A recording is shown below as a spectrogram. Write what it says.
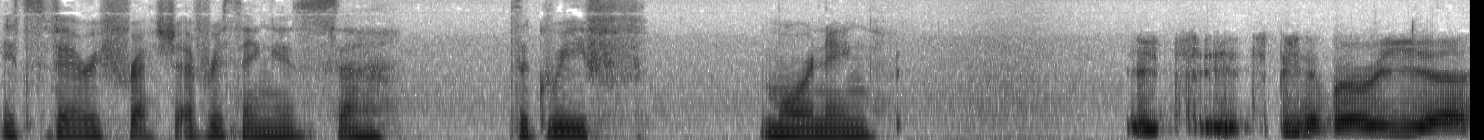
It's very fresh. Everything is uh, the grief, mourning, It's it's been a very uh,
